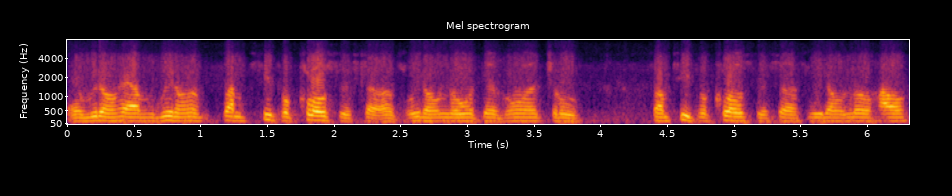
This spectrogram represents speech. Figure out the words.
And we don't have we don't have some people closest to us. We don't know what they're going through. Some people closest to us, we don't know how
